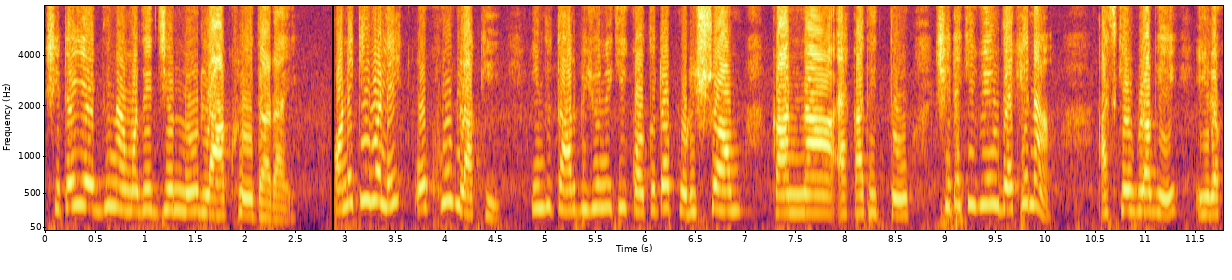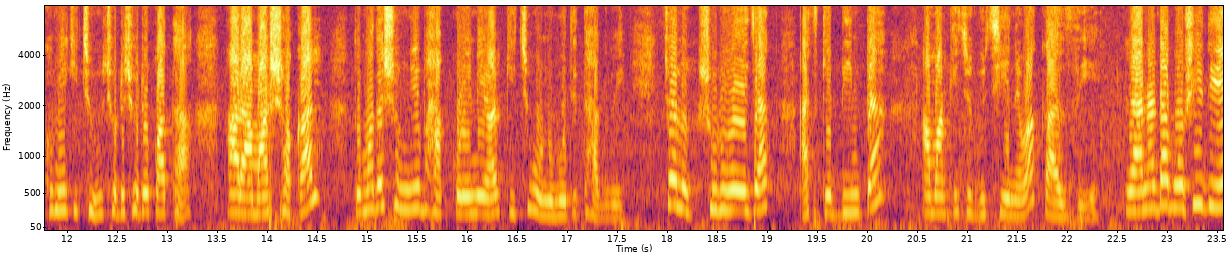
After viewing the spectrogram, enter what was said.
সেটাই একদিন আমাদের জন্য লাখ হয়ে দাঁড়ায়। অনেকেই বলে, ও খুব লাকি। কিন্তু তার পিছনে কি কতটা পরিশ্রম, কান্না, একাধিত্ব, সেটা কি কেউ দেখে না? আজকের ব্লগে এইরকমই কিছু ছোট ছোট কথা আর আমার সকাল তোমাদের সঙ্গে ভাগ করে নেওয়ার কিছু অনুভূতি থাকবে। চলো শুরু হয়ে যাক আজকের দিনটা আমার কিছু গুছিয়ে নেওয়া কাজ দিয়ে। রান্নাটা বসিয়ে দিয়ে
